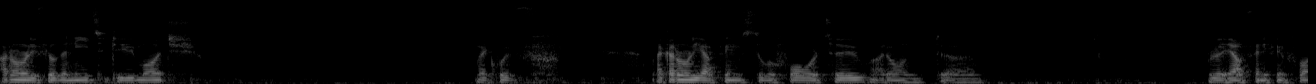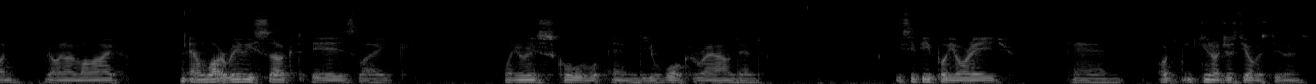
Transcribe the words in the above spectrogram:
I don't really feel the need to do much. Like with like I don't really have things to look forward to. I don't uh, really have anything fun going on in my life. And what really sucked is like when you're in school and you walk around and you see people your age and or you know just younger students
